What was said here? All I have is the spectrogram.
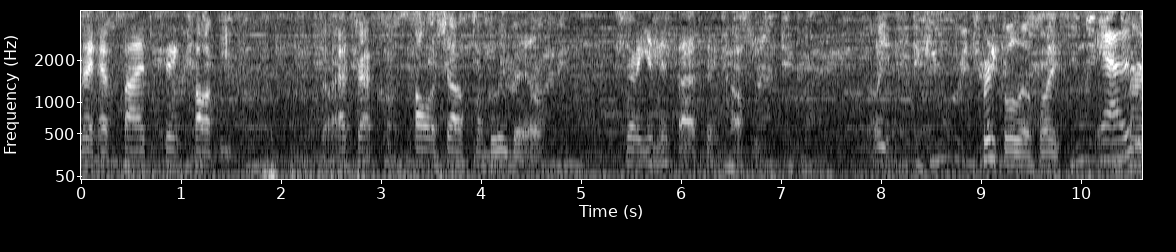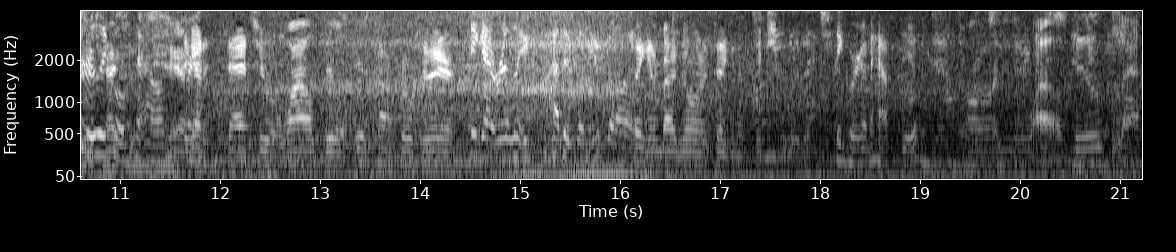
they have five cent coffees. So after I polish off my Blue Bell, I'm gonna get me a five cent coffee. Oh yeah, it's a pretty cool little place. Yeah, this is a Prairie, really cool town. Yeah, I got a statue of Wild Bill Hickok over there. He got really excited when he saw it. Thinking about going and taking a picture with it I think we're gonna have to. on Wild Bill's lap.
